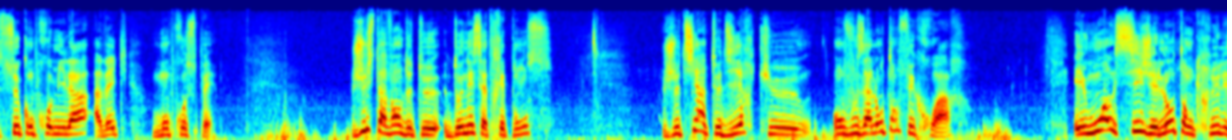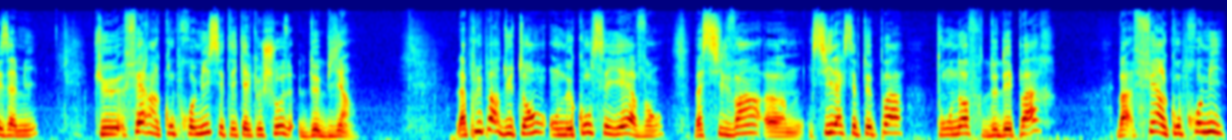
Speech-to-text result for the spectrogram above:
ce compromis-là avec mon prospect? Juste avant de te donner cette réponse, je tiens à te dire que on vous a longtemps fait croire, et moi aussi j'ai longtemps cru, les amis, que faire un compromis c'était quelque chose de bien. La plupart du temps, on me conseillait avant, bah, Sylvain, euh, s'il n'accepte pas ton offre de départ, bah, fais un compromis.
